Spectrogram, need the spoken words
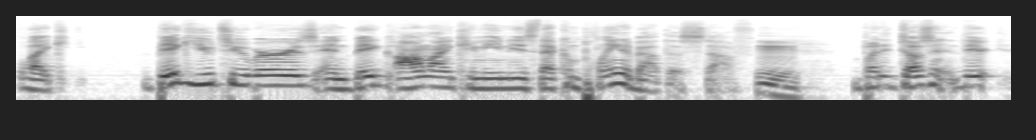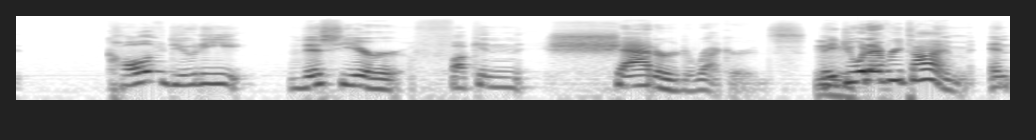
like big YouTubers and big online communities that complain about this stuff. Mm. But it doesn't there Call of Duty this year fucking shattered records. They Mm. do it every time. And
